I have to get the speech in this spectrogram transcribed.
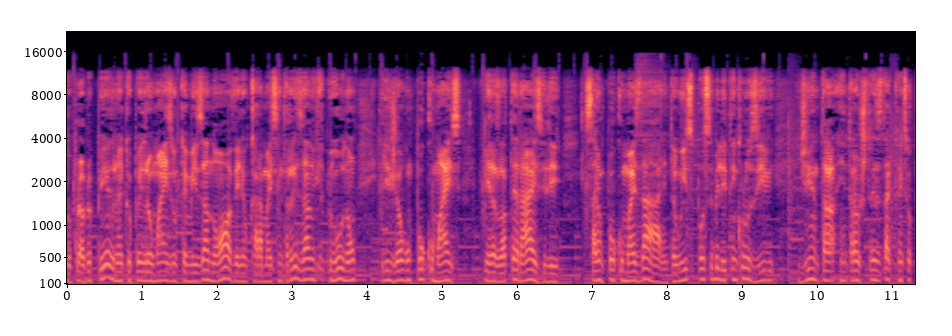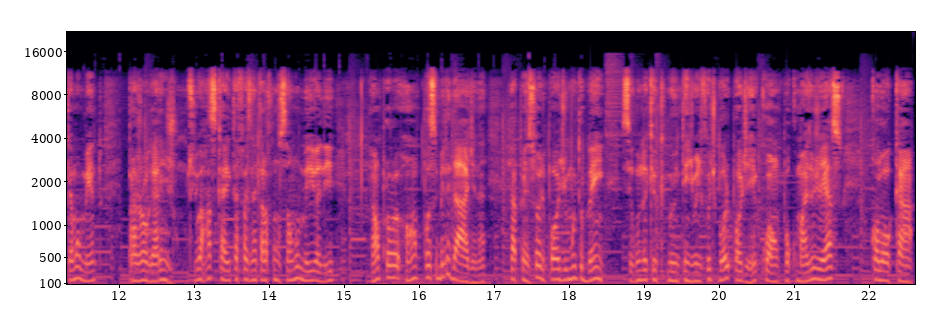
do próprio Pedro, né? Que o Pedro é mais um camisa 9, ele é um cara mais centralizado, o Gabigol não, ele joga um pouco mais pelas laterais, ele sai um pouco mais da área. Então isso possibilita, inclusive, de entrar, entrar os três atacantes a qualquer momento para jogarem juntos. E o Arrascaeta fazendo aquela função no meio ali é uma, é uma, possibilidade, né? Já pensou? Ele pode muito bem, segundo aqui o meu entendimento de futebol, ele pode recuar um pouco mais o gesso, colocar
